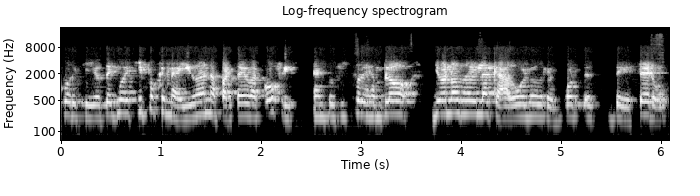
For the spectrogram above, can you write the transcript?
porque yo tengo equipo que me ayuda en la parte de back office. Entonces, por ejemplo, yo no soy la que hago los reportes de cero.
